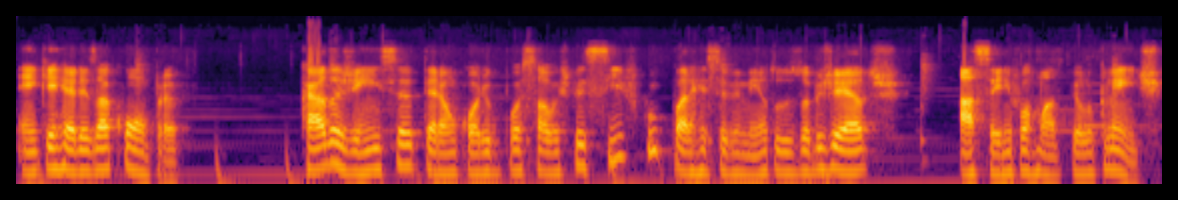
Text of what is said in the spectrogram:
em que realizar a compra Cada agência terá um código postal específico para recebimento dos objetos a ser informado pelo cliente.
